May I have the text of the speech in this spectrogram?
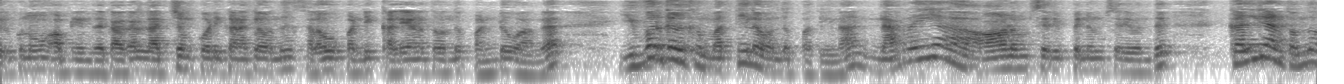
இருக்கணும் அப்படின்றதுக்காக லட்சம் கோடி வந்து செலவு பண்ணி கல்யாணத்தை வந்து பண்ணுவாங்க. இவர்களுக்கு மத்தியில வந்து பாத்தீங்கன்னா நிறைய ஆணும் சரி பெண்ணும் சரி வந்து கல்யாணத்தை வந்து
